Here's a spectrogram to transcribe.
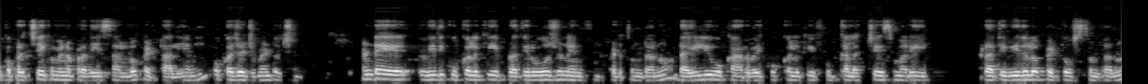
ఒక ప్రత్యేకమైన ప్రదేశాల్లో పెట్టాలి అని ఒక జడ్జిమెంట్ వచ్చింది. అంటే వీధి కుక్కలకి ప్రతిరోజు నేను ఫుడ్ పెడుతుంటాను. డైలీ ఒక అరవై కుక్కలకి ఫుడ్ కలెక్ట్ చేసి మరి ప్రతి వీధిలో పెట్టి వస్తుంటాను.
